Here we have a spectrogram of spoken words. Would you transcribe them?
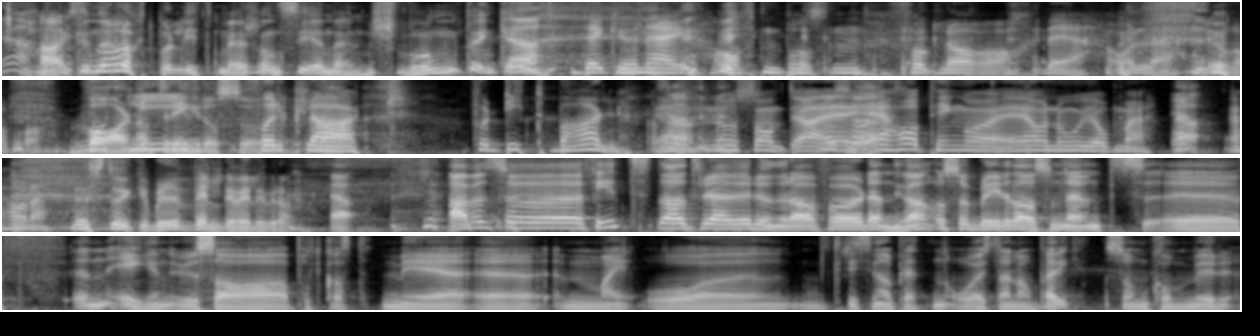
Ja. Her kunne du lagt på litt mer sånn CNN-schwung, tenker jeg. Det kunne jeg. Aftenposten forklarer det alle lurer på. Barna trenger også- forklart for ditt barn. Altså, noe sånt. Ja, jeg, jeg har ting å, jeg har noe å jobbe med. Ja. Jeg har det. Neste uke blir det veldig, veldig bra. Ja. ja, men Så fint. Da tror jeg vi runder av for denne gang. Og så blir det da som nevnt eh, en egen USA-podkast med eh, meg og Kristina Pletten og Øystein Langberg, som kommer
